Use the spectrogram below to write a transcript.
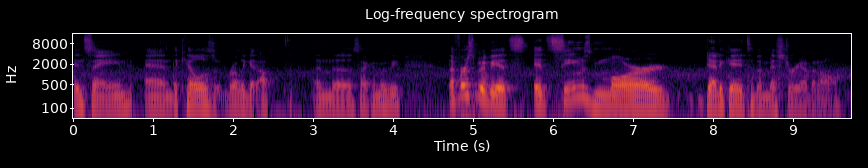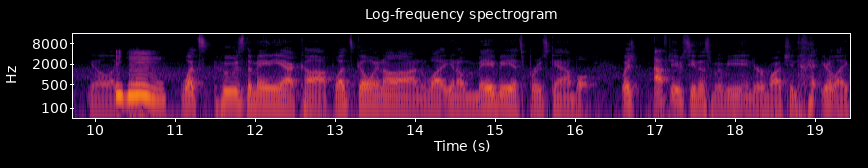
insane and the kills really get up in the second movie. The first movie it's it seems more dedicated to the mystery of it all. You know, like the, Mhm. what's who's the maniac cop what's going on what you know maybe it's bruce campbell which after you've seen this movie and you're watching that you're like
